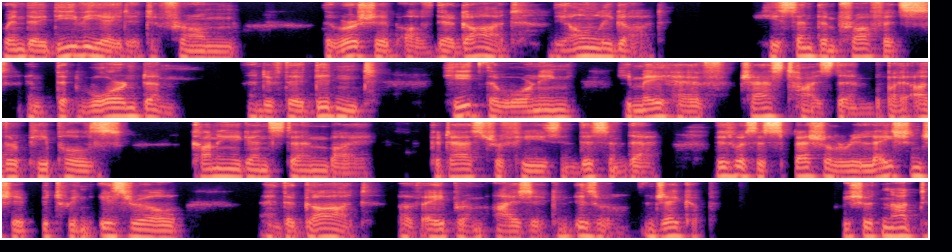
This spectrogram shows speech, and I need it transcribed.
when they deviated from the worship of their God, the only God. He sent them prophets and that warned them. And if they didn't heed the warning, he may have chastised them by other people's coming against them, by catastrophes and this and that. This was a special relationship between Israel and the God of Abram, Isaac, and Israel and Jacob. We should not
